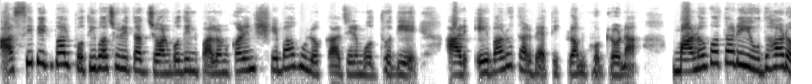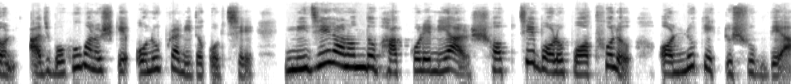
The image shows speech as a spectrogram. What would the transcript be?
আসিফ ইকবাল প্রতি বছরই তার জন্মদিন পালন করেন সেবামূলক কাজের মধ্য দিয়ে, আর এবারও তার ব্যতিক্রম ঘটল না। মানবতার এই উদাহরণ আজ বহু মানুষকে অনুপ্রাণিত করছে। নিজের আনন্দ ভাগ করে নেয়ার সবচেয়ে বড় পথ হলো অন্যকে একটু সুখ দেয়া।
